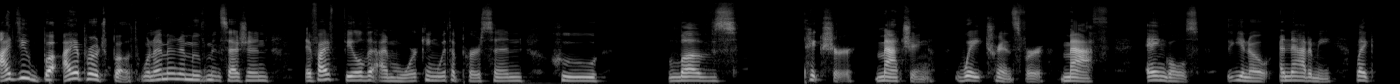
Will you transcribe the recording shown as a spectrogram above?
I do but I approach both. When I'm in a movement session, if I feel that I'm working with a person who loves picture, matching, weight transfer, math, angles, you know, anatomy, like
